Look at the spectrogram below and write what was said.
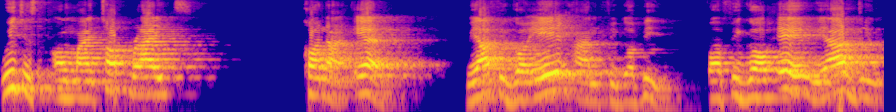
which is on my top right corner here. We have figure A and figure B. For figure A, we have the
